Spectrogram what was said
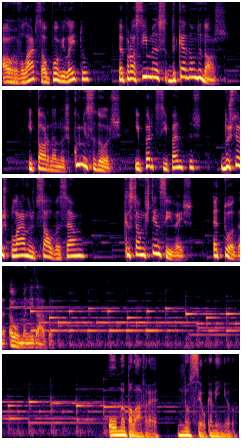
ao revelar-se ao povo eleito, aproxima-se de cada um de nós e torna-nos conhecedores e participantes dos seus planos de salvação que são extensíveis a toda a humanidade. Uma palavra no seu caminho.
